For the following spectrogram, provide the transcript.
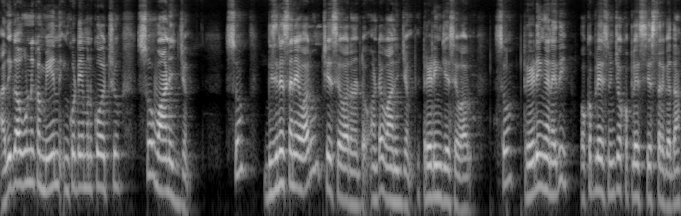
అది కాకుండా ఇంకా మెయిన్ ఇంకోటి ఏమనుకోవచ్చు? సో వాణిజ్యం. సో బిజినెస్ అనేవారు చేసేవారు అన్నట్టు. అంటే వాణిజ్యం ట్రేడింగ్ చేసేవారు. సో ట్రేడింగ్ అనేది ఒక ప్లేస్ నుంచి ఒక ప్లేస్ చేస్తారు కదా.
